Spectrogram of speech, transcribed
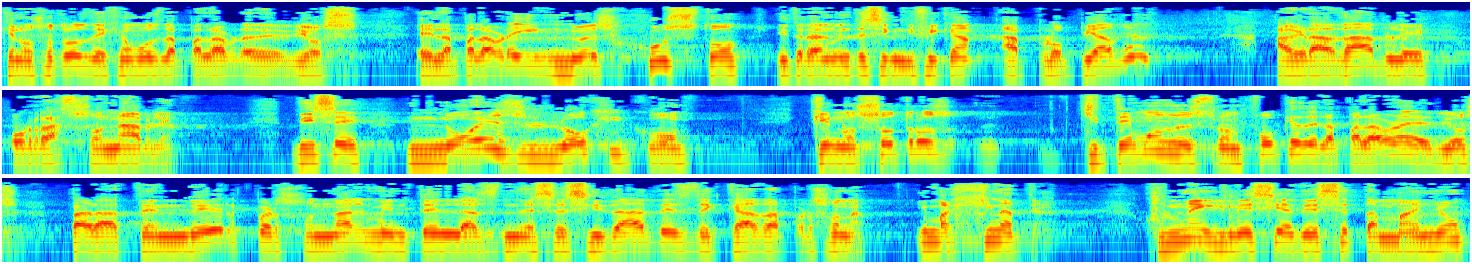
que nosotros dejemos la palabra de Dios. Eh, la palabra ahí no es justo, literalmente significa apropiado, agradable o razonable. Dice, no es lógico que nosotros quitemos nuestro enfoque de la palabra de Dios para atender personalmente las necesidades de cada persona. Imagínate, con una iglesia de ese tamaño,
